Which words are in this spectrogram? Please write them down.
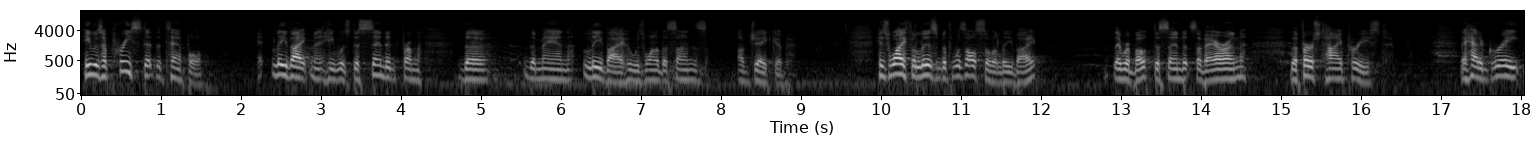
He was a priest at the temple. Levite meant he was descended from the, the man Levi, who was one of the sons of Jacob. His wife Elizabeth was also a Levite. They were both descendants of Aaron, the first high priest. They had a great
